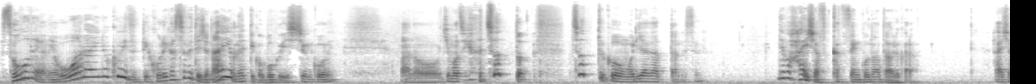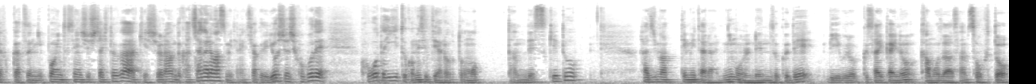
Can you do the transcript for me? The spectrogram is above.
そうだよね。お笑いのクイズってこれが全てじゃないよねってこう僕一瞬こうねあのー、気持ちが ちょっとちょっとこう盛り上がったんですよね。でも敗者復活戦この後あるから。敗者復活2ポイント選手した人が決勝ラウンド勝ち上がれますみたいな企画でよしよしここでここでいいとこ見せてやろうと思ったんですけど始まってみたら2問連続で B ブロック最下位の鴨澤さん即答。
